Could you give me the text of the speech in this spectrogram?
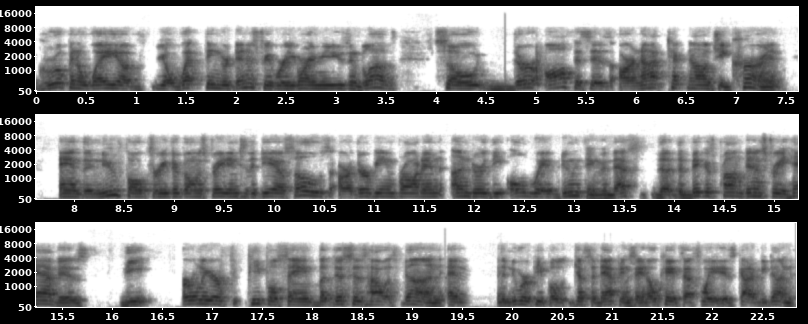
grew up in a way of you know wet finger dentistry where you weren't even using gloves. So their offices are not technology current. And the new folks are either going straight into the DSOs or they're being brought in under the old way of doing things. And that's the, the biggest problem dentistry have is the earlier people saying, but this is how it's done. And the newer people just adapting, saying, okay, if that's the way it's got to be done.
